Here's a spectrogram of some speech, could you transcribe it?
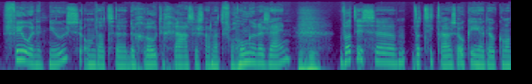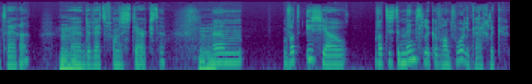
veel in het nieuws, omdat eh, de grote grazers aan het verhongeren zijn. Wat is, ehm, dat zit trouwens ook in jouw documentaire, eh, de wet van de sterkste. Ehm, wat is jouw, wat is de menselijke verantwoordelijkheid eigenlijk?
